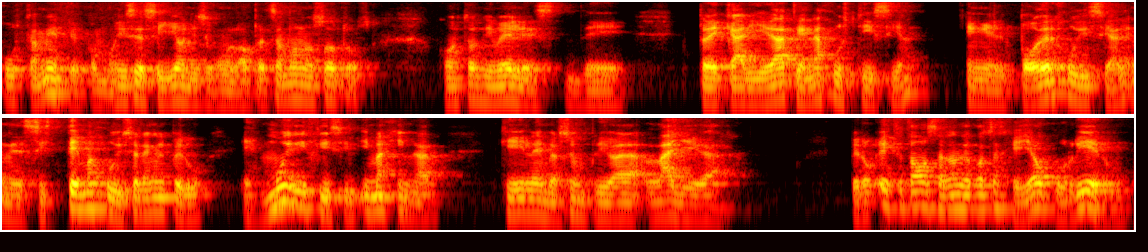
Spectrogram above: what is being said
justamente, como dice Sillones y como lo apreciamos nosotros, con estos niveles de precariedad en la justicia, en el poder judicial, en el sistema judicial en el Perú, es muy difícil imaginar que la inversión privada va a llegar. Pero esto estamos hablando de cosas que ya ocurrieron,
